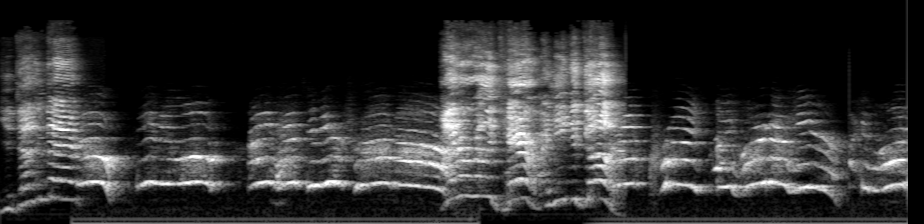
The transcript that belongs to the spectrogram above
You doesn't dare! No! Leave me alone! I have severe trauma! I don't really care! I need to go! I am crying my heart out here! I'm hot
